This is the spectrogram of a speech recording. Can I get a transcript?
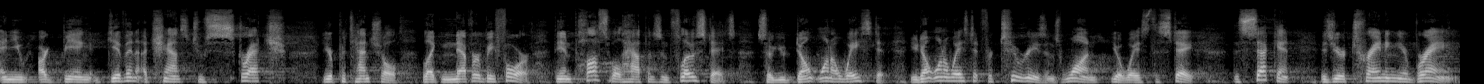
and you are being given a chance to stretch your potential like never before. The impossible happens in flow states, so you don't want to waste it. You don't want to waste it for two reasons. One, you'll waste the state. The second is you're training your brain.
